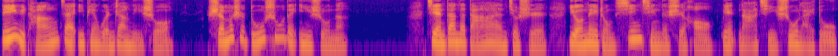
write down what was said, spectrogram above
林语堂在一篇文章里说：“什么是读书的艺术呢？简单的答案就是有那种心情的时候，便拿起书来读。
